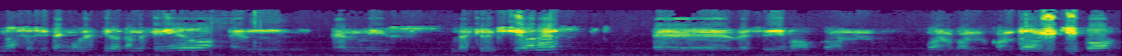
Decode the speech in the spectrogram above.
no sé si tengo un estilo tan definido en, en mis descripciones. eh, decidimos con, bueno, con, con todo mi equipo,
